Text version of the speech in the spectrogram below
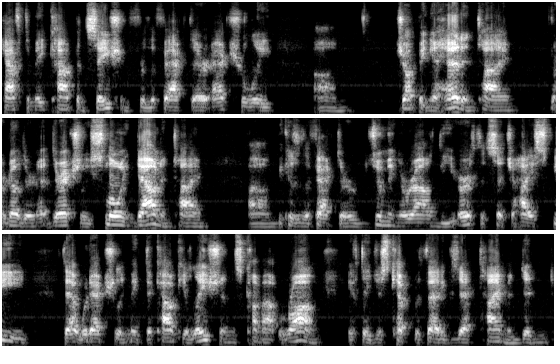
have to make compensation for the fact they're actually um, jumping ahead in time, or no, they're not, they're actually slowing down in time um, because of the fact they're zooming around the Earth at such a high speed that would actually make the calculations come out wrong if they just kept with that exact time and didn't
